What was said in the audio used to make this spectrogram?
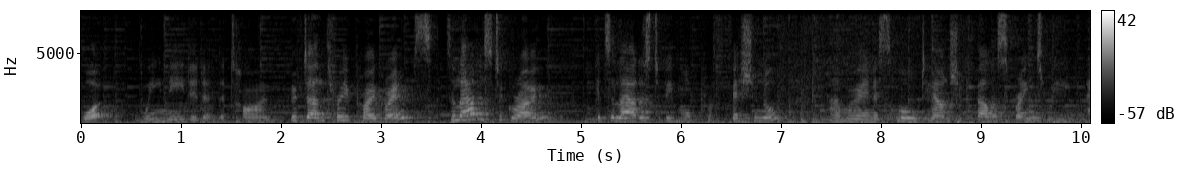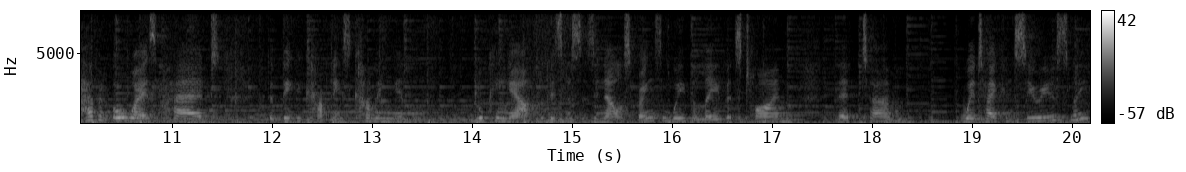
what we needed at the time. We've done three programs. It's allowed us to grow it's allowed us to be more professional. Um, we're in a small township of Alice Springs. We haven't always had the bigger companies coming and looking out for businesses in Alice Springs and we believe it's time that um, we're taken seriously.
